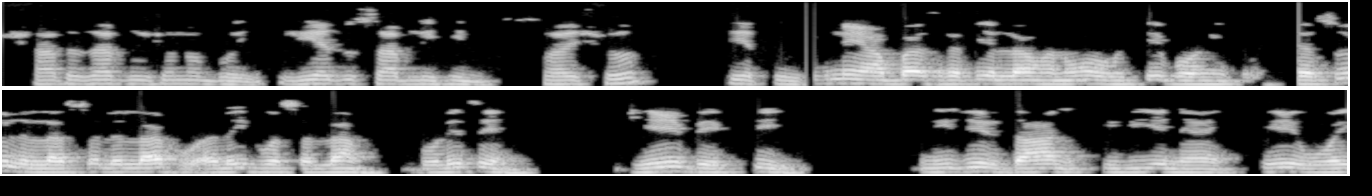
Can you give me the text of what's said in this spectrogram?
সাত হাজার দুইশো নব্বই। ছয়শো আব্বাস হতে বর্ণিত বলেছেন, যে ব্যক্তি নিজের দান ফিরিয়ে নেয়, সে ওই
